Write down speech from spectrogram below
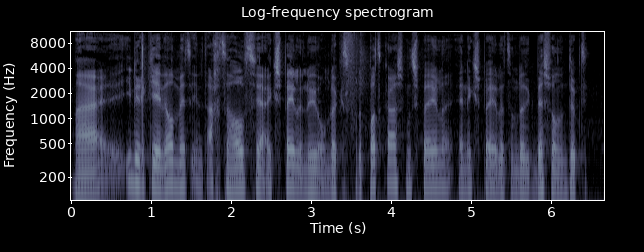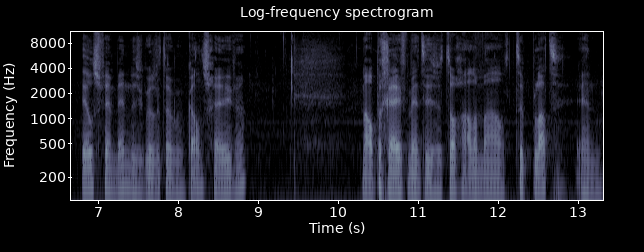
maar iedere keer wel met in het achterhoofd... Ja, ik speel het nu omdat ik het voor de podcast moet spelen. En ik speel het omdat ik best wel een DuckTales fan ben. Dus ik wil het ook een kans geven. Maar op een gegeven moment is het toch allemaal te plat. En...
